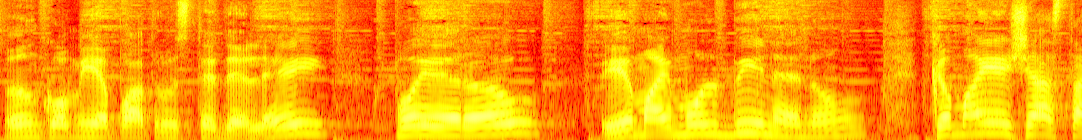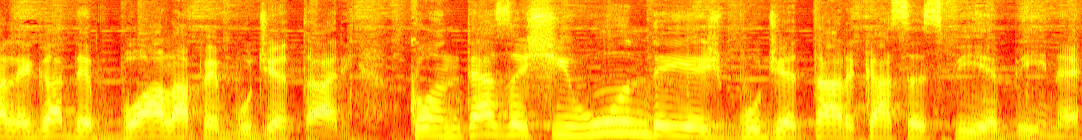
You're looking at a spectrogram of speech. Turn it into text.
Încă 1400 de lei. Păi e rău? E mai mult bine, nu? Că mai e și asta legat de boala pe bugetari. Contează și unde ești bugetar ca să-ți fie bine.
